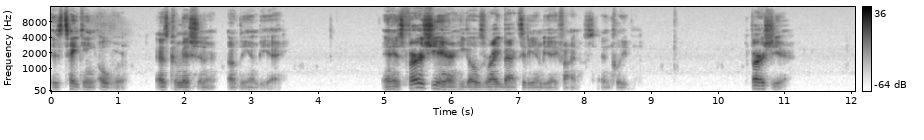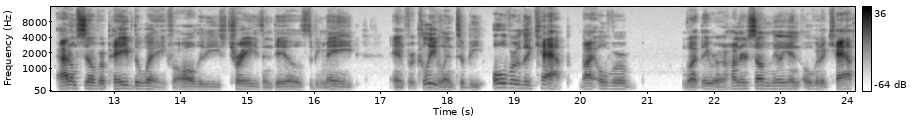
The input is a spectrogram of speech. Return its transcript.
is taking over as commissioner of the NBA. In his first year, he goes right back to the NBA Finals in Cleveland. First year. Adam Silver paved the way for all of these trades and deals to be made and for Cleveland to be over the cap by over what they were a hundred some million over the cap.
